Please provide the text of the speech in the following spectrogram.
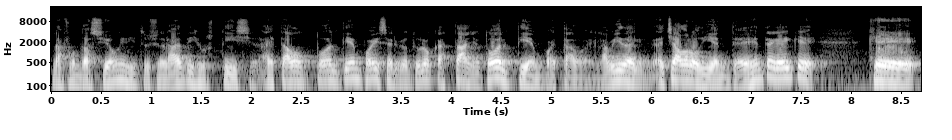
la Fundación Institucional de Justicia ha estado todo el tiempo ahí, Serviotulo Castaño, todo el tiempo ha estado ahí, la vida ha echado los dientes. Hay gente que, que,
